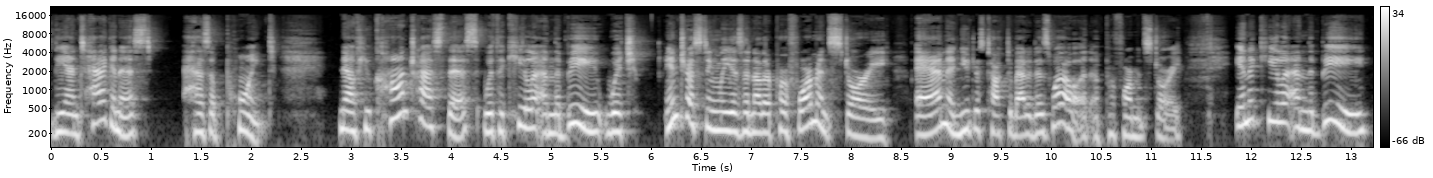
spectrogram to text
the antagonist has a point. Now if you contrast this with Akeelah and the bee which interestingly is another performance story anne and you just talked about it as well a performance story in Akeelah and the bee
